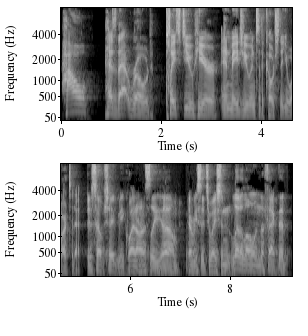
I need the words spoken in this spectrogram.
How has that road placed you here and made you into the coach that you are today? It's helped shape me, quite honestly, um, every situation, let alone the fact that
